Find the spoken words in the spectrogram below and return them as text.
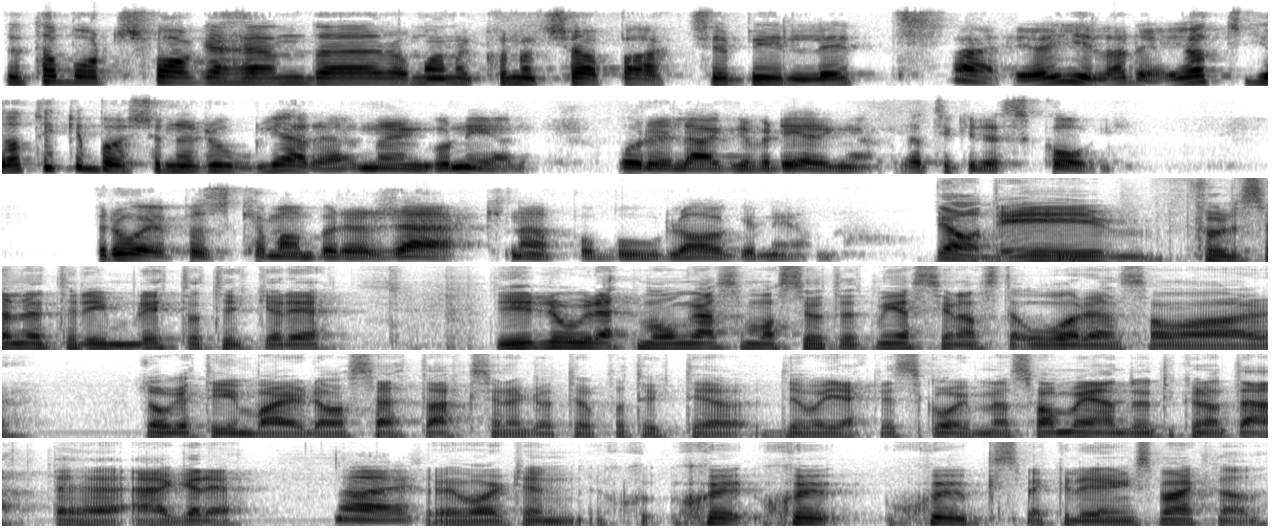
Det tar bort svaga händer och man har kunnat köpa aktier billigt. Nej, jag gillar det. Jag, jag tycker börsen är roligare när den går ner och det är lägre värderingar. Jag tycker det är skoj. För då är plötsligt kan man börja räkna på bolagen igen. Ja, det är fullständigt rimligt att tycka det. Det är nog rätt många som har suttit med senaste åren som har loggat in varje dag och sett aktierna gått upp och tyckt det, var jäkligt skoj. Men så har man ändå inte kunnat äga det. Nej. Så det har varit en sjuk, sjuk, sjuk spekuleringsmarknad.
